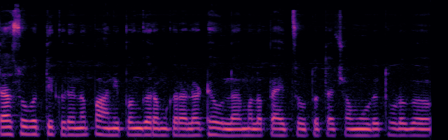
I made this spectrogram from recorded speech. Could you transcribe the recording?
त्यासोबत तिकडे ना पाणी पण गरम करायला ठेवलं आहे मला प्यायचं होतं त्याच्यामुळे थोडं ग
